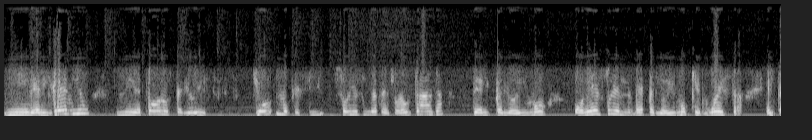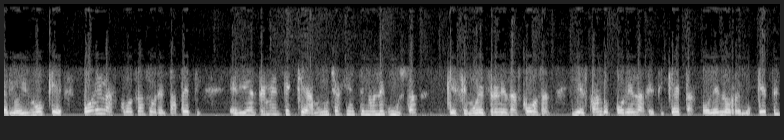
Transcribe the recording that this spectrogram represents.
ni del gremio ni de todos los periodistas. Yo lo que sí soy es un defensor a ultranza del periodismo honesto y el periodismo que muestra, el periodismo que pone las cosas sobre el tapete. Evidentemente que a mucha gente no le gusta que se muestren esas cosas y es cuando ponen las etiquetas, ponen los remoquetes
